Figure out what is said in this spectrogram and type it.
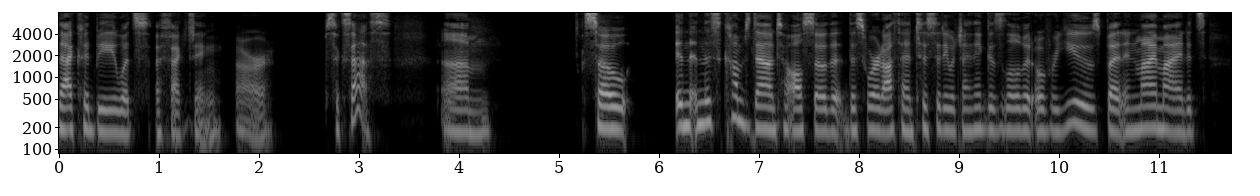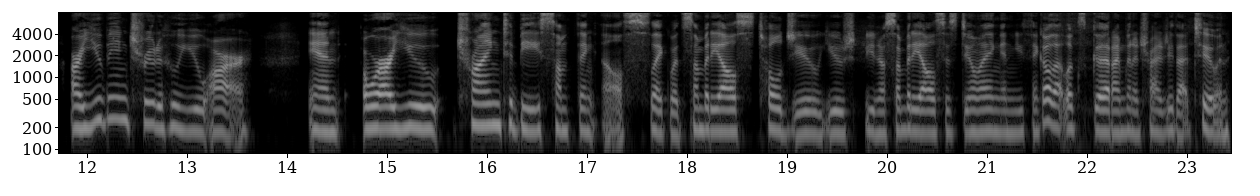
that could be what's affecting our success. Um, so, and, and this comes down to also that this word authenticity, which I think is a little bit overused, but in my mind, it's are you being true to who you are? And or are you trying to be something else like what somebody else told you you you know somebody else is doing and you think oh that looks good i'm going to try to do that too and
